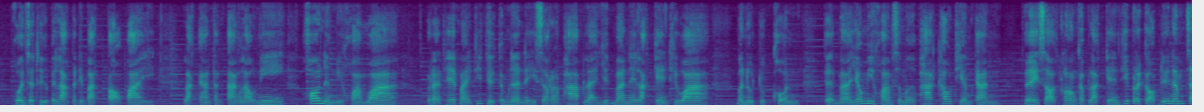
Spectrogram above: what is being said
ๆ ควรจะถือเป็นหลักปฏิบัติต่อไป หลักการต่างๆ เหล่านี้ ข้อหนึ่งมีความว่า ประเทศใหม่ที่ถือกำเนิดในอิสรภาพและยึดมั่นในหลักเกณฑ์ที่ว่า มนุษย์ทุกคนเกิดมาย่อมมีความเสมอภาคเท่าเทียมกัน เพื่อให้สอดคล้องกับหลักเกณฑ์ที่ประกอบด้วยน้ำใจ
